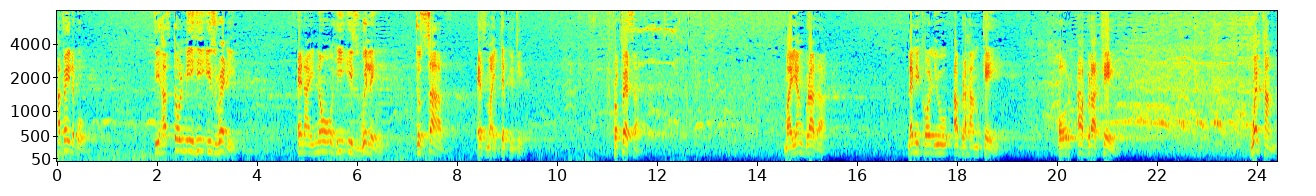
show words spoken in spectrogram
available. He has told me he is ready, and I know he is willing to serve as my deputy. Professor, my young brother, let me call you Abraham K. or Abra K. Welcome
